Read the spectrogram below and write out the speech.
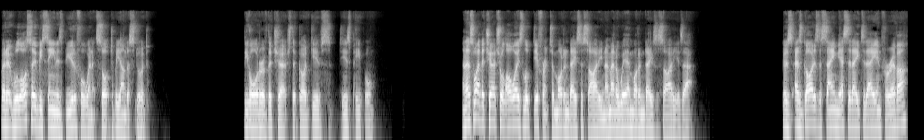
But it will also be seen as beautiful when it's sought to be understood. The order of the church that God gives to his people. And that's why the church will always look different to modern day society, no matter where modern day society is at. Because as God is the same yesterday, today, and forever,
